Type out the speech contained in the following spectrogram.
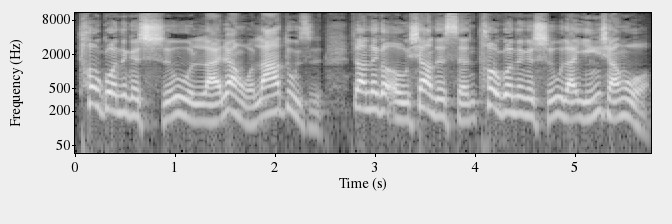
透过那个食物来让我拉肚子，让那个偶像的神透过那个食物来影响我，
